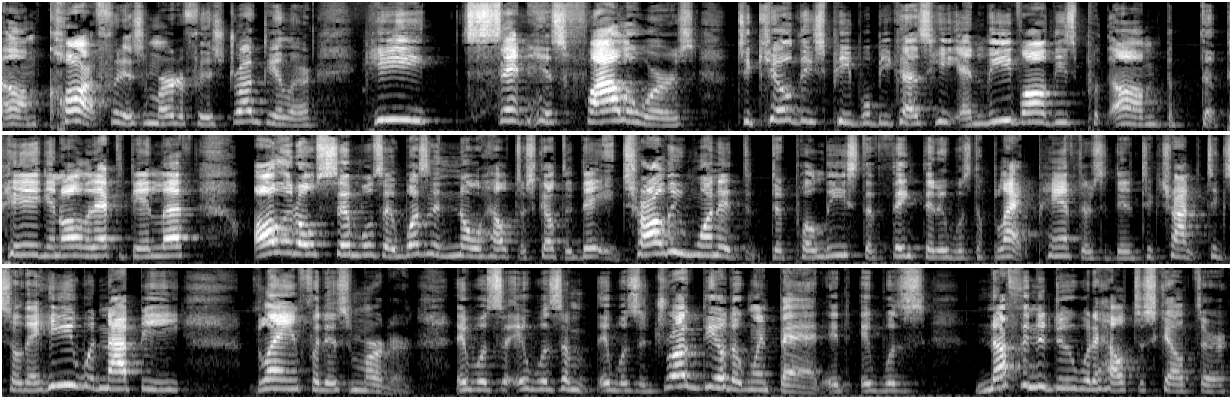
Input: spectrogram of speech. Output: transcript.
um, caught for this murder for this drug dealer, he sent his followers to kill these people because he and leave all these um the, the, pig and all of that that they left. All of those symbols it wasn't no helter skelter. They charlie wanted the, the police to think that it was the black panthers that did to try to so that he would not be blamed for this murder. It was it was a it was a drug deal that went bad. It, it was nothing to do with a helter skelter.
